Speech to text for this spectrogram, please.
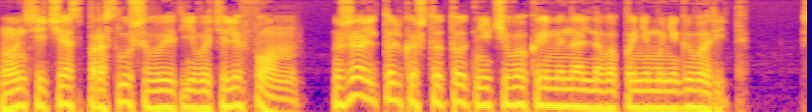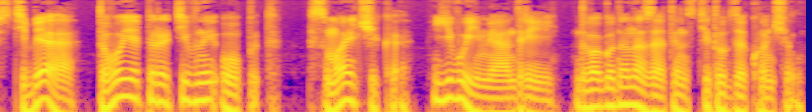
Он сейчас прослушивает его телефон. Жаль только, что тот ничего криминального по нему не говорит. С тебя твой оперативный опыт. С мальчика, его имя Андрей, два года назад институт закончил.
